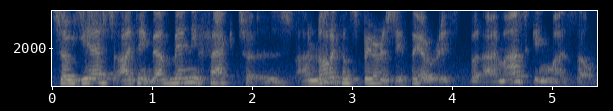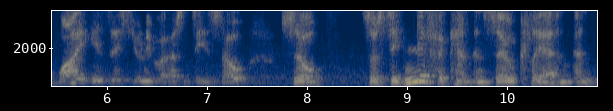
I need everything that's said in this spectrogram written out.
So, yes, I think there are many factors. I'm not a conspiracy theorist, but I'm asking myself, why is this university so, so so significant and so clear. And, and,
